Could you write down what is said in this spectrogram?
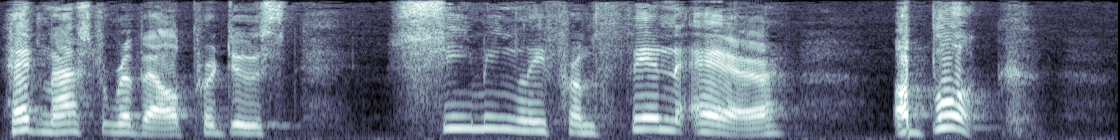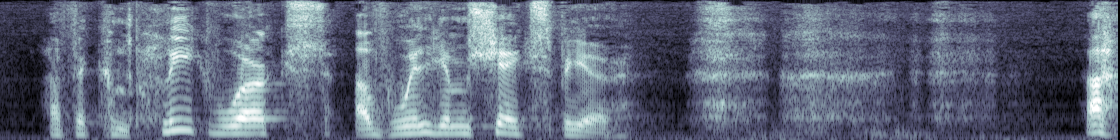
Headmaster Revell produced, seemingly from thin air, a book of the complete works of William Shakespeare. Uh,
